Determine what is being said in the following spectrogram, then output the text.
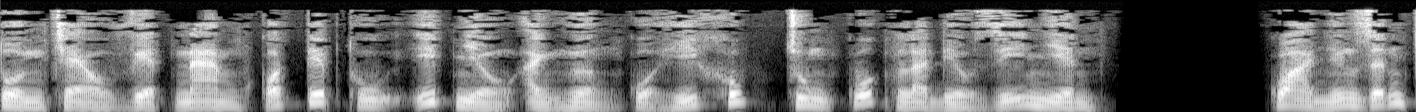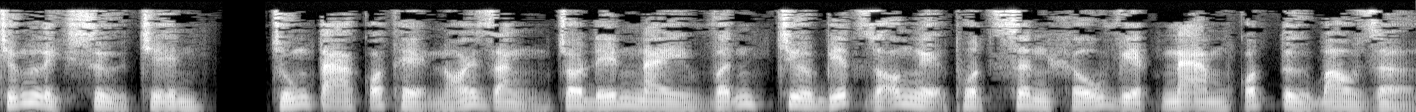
tuồng trèo Việt Nam có tiếp thu ít nhiều ảnh hưởng của hí khúc Trung Quốc là điều dĩ nhiên. Qua những dẫn chứng lịch sử trên, chúng ta có thể nói rằng cho đến nay vẫn chưa biết rõ nghệ thuật sân khấu Việt Nam có từ bao giờ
